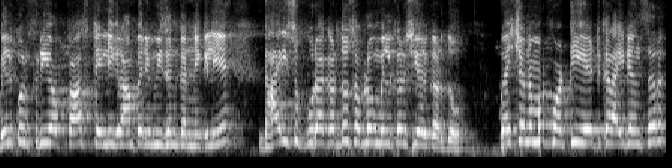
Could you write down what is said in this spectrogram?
बिल्कुल फ्री ऑफ़ कॉस्ट टेलीग्राम पे रिवीजन करने के लिए। ढाई सौ पूरा कर दो, सब लोग मिलकर शेयर कर दो। क्वेश्चन नंबर फोर्टी एट का राइट आंसर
